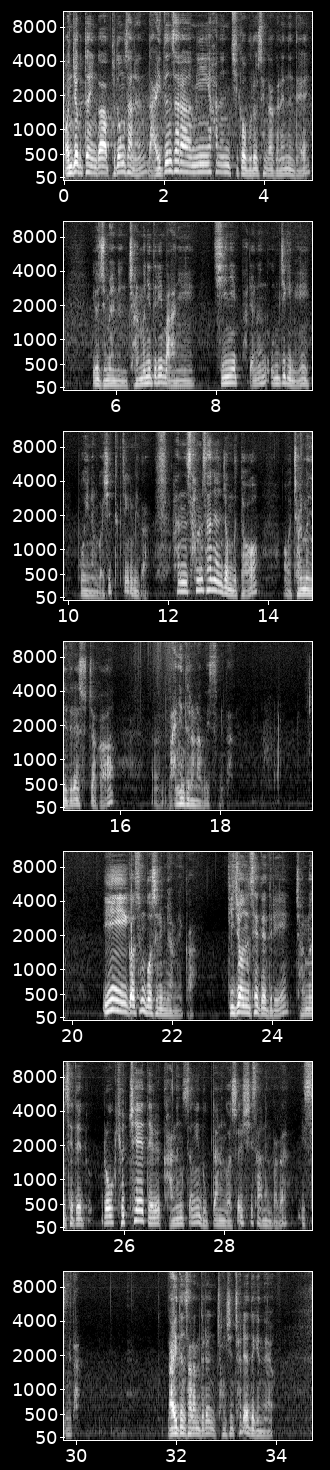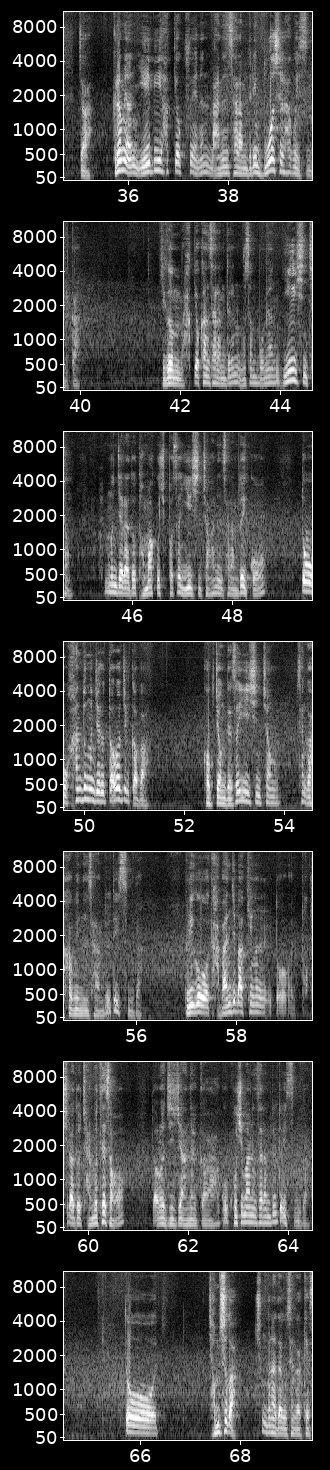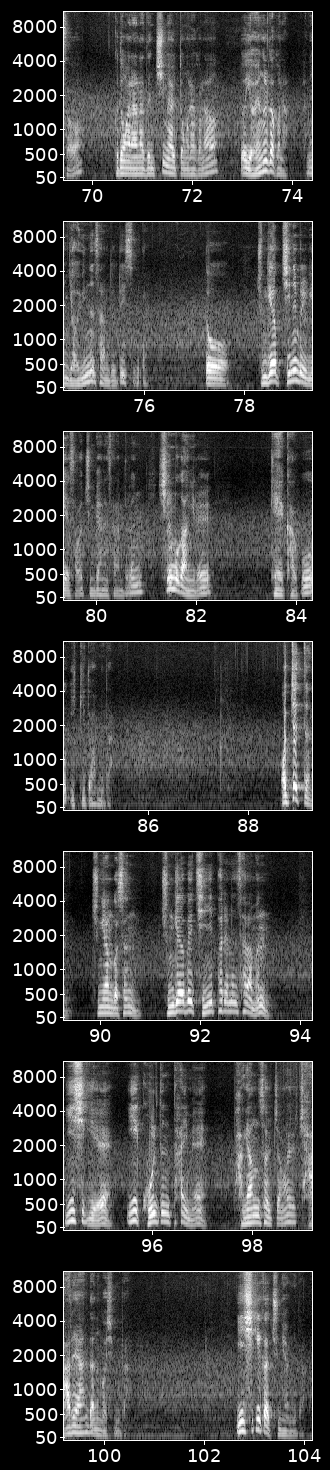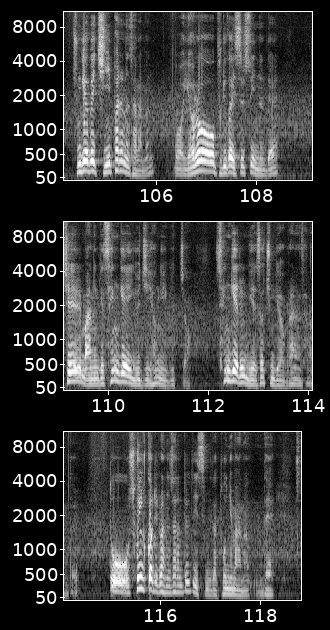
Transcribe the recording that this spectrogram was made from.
언제부터인가 부동산은 나이 든 사람이 하는 직업으로 생각을 했는데 요즘에는 젊은이들이 많이 진입하려는 움직임이 보이는 것이 특징입니다. 한 3, 4년 전부터 어, 젊은이들의 숫자가 어, 많이 늘어나고 있습니다. 이것은 무엇을 의미합니까? 기존 세대들이 젊은 세대로 교체될 가능성이 높다는 것을 시사하는 바가 있습니다. 나이 든 사람들은 정신 차려야 되겠네요. 자, 그러면 예비 합격 후에는 많은 사람들이 무엇을 하고 있습니까? 지금 합격한 사람들은 우선 보면 이의 신청, 한 문제라도 더 맞고 싶어서 이의 신청하는 사람도 있고, 또 한두 문제로 떨어질까봐 걱정돼서 이 신청 생각하고 있는 사람들도 있습니다. 그리고 답안지 마킹을 또 혹시라도 잘못해서 떨어지지 않을까 하고 고심하는 사람들도 있습니다. 또 점수가 충분하다고 생각해서 그동안 안 하던 취미 활동을 하거나 또 여행을 가거나 하는 여유 있는 사람들도 있습니다. 또 중개업 진입을 위해서 준비하는 사람들은 실무 강의를 계획하고 있기도 합니다. 어쨌든 중요한 것은 중개업에 진입하려는 사람은 이 시기에 이 골든 타임에 방향 설정을 잘해야 한다는 것입니다. 이 시기가 중요합니다. 중개업에 진입하려는 사람은 뭐 여러 부류가 있을 수 있는데 제일 많은 게 생계 유지형이겠죠. 생계를 위해서 중개업을 하는 사람들. 또 소일거리로 하는 사람들도 있습니다. 돈이 많은데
